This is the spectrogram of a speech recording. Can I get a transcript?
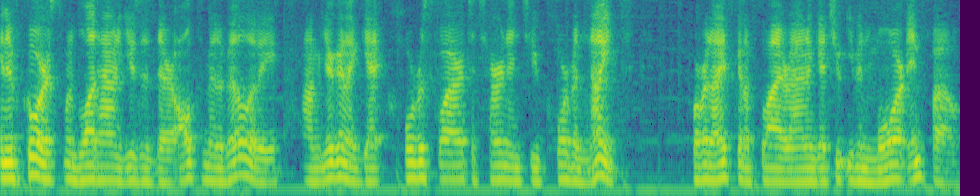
And of course, when Bloodhound uses their ultimate ability, um, you're going to get Corvisquire to turn into Corviknight. Corvin Knight's going to fly around and get you even more info.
